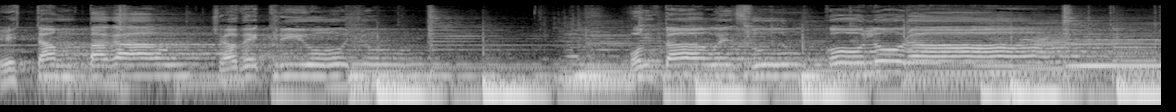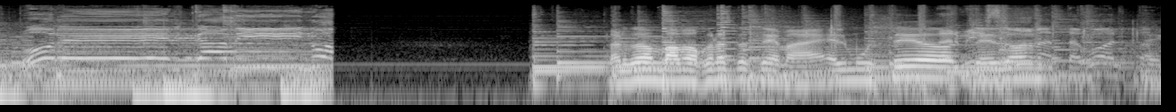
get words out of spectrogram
Están pagados de criollo, montado en su colorado, Perdón, vamos con otro tema. ¿eh? El museo de Permiso, Don don Atahualpa. eh,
